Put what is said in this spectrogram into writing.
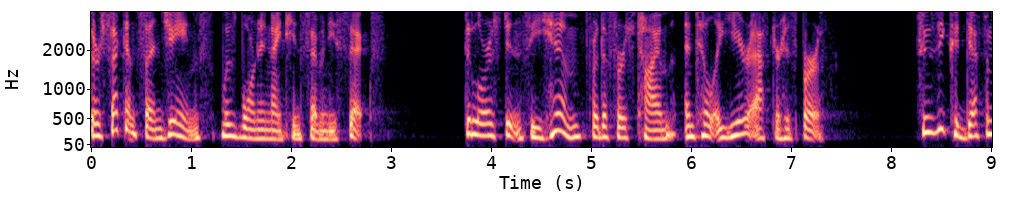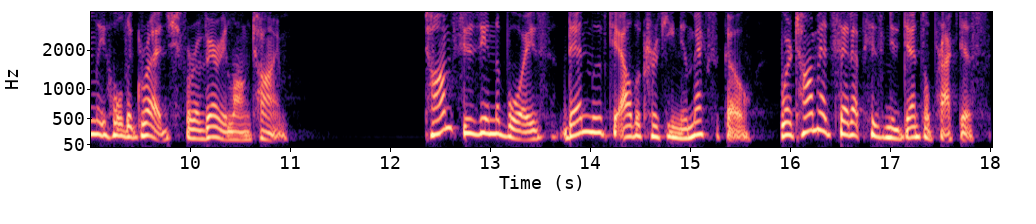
Their second son, James, was born in 1976. Dolores didn't see him for the first time until a year after his birth. Susie could definitely hold a grudge for a very long time. Tom, Susie, and the boys then moved to Albuquerque, New Mexico, where Tom had set up his new dental practice.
